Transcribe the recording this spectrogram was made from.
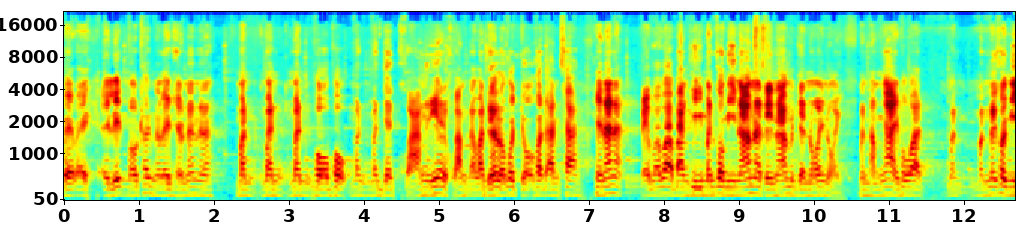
แบบไอ้ไอ้เลดเมลเทนอะไรแถวนั้นนะมันมันมันพอพอมันมันจะขวางอย่างเงี้ยขวางตะวันเสร็จแล้วเราก็เจาะเข้าด้านข้างแค่นั้นอะแต่ว่าว่าบางทีมันก็มีน้ำนะแต่น้ำมันจะน้อยหน่อย มันทำง่ายเพราะว่า มันมันไม่ค่อยมี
